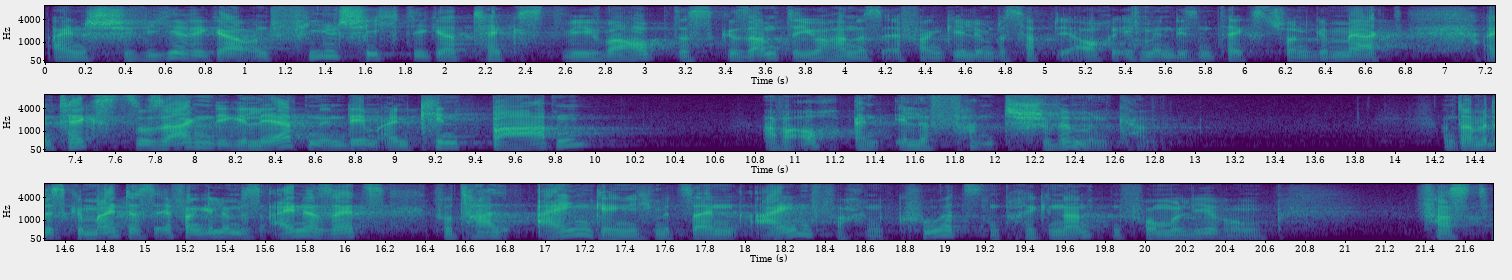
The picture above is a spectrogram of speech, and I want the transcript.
ein schwieriger und vielschichtiger Text, wie überhaupt das gesamte Johannesevangelium, das habt ihr auch eben in diesem Text schon gemerkt. Ein Text, so sagen die Gelehrten, in dem ein Kind baden, aber auch ein Elefant schwimmen kann. Und damit ist gemeint, das Evangelium ist einerseits total eingängig mit seinen einfachen, kurzen, prägnanten Formulierungen, fast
